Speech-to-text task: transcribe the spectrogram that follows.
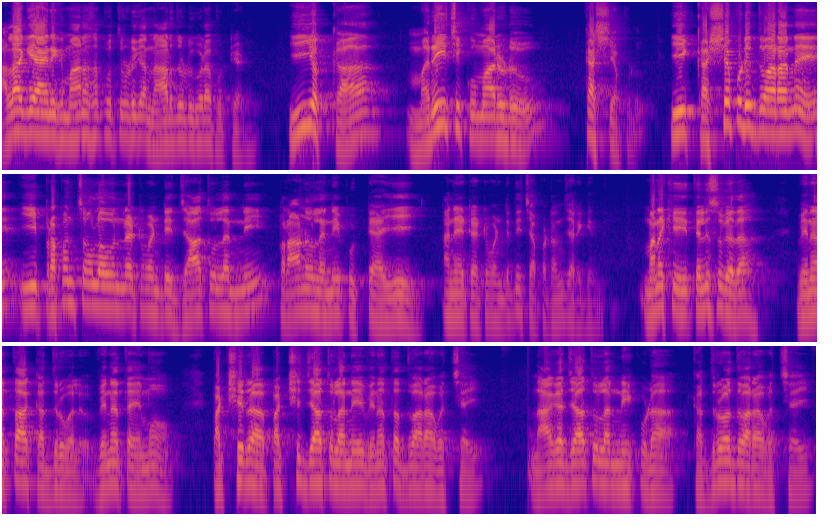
అలాగే ఆయనకి మానసపుత్రుడిగా నారదుడు కూడా పుట్టాడు. ఈ యొక్క మరీచి కుమారుడు కశ్యపుడు. ఈ కశ్యపుడి ద్వారానే ఈ ప్రపంచంలో ఉన్నటువంటి జాతులన్నీ ప్రాణులన్నీ పుట్టాయి అనేటటువంటిది చెప్పడం జరిగింది. మనకి తెలుసు కదా వినత కద్రువలు వినత ఏమో పక్షిర పక్షి జాతులనే వినత ద్వారా వచ్చాయి. నాగజాతులన్నీ కూడా కద్రువ ద్వారా వచ్చాయి.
